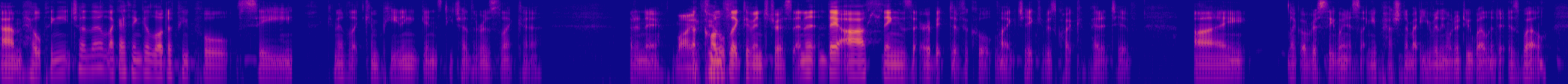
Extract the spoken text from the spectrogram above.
um, helping each other. Like, I think a lot of mm-hmm. people see kind of like competing against each other as like a, I don't know, a conflict of interest. And it, there are things that are a bit difficult. Like, Jacob is quite competitive. I, like, obviously, when it's something you're passionate about, you really want to do well at it as well. Mm-hmm.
